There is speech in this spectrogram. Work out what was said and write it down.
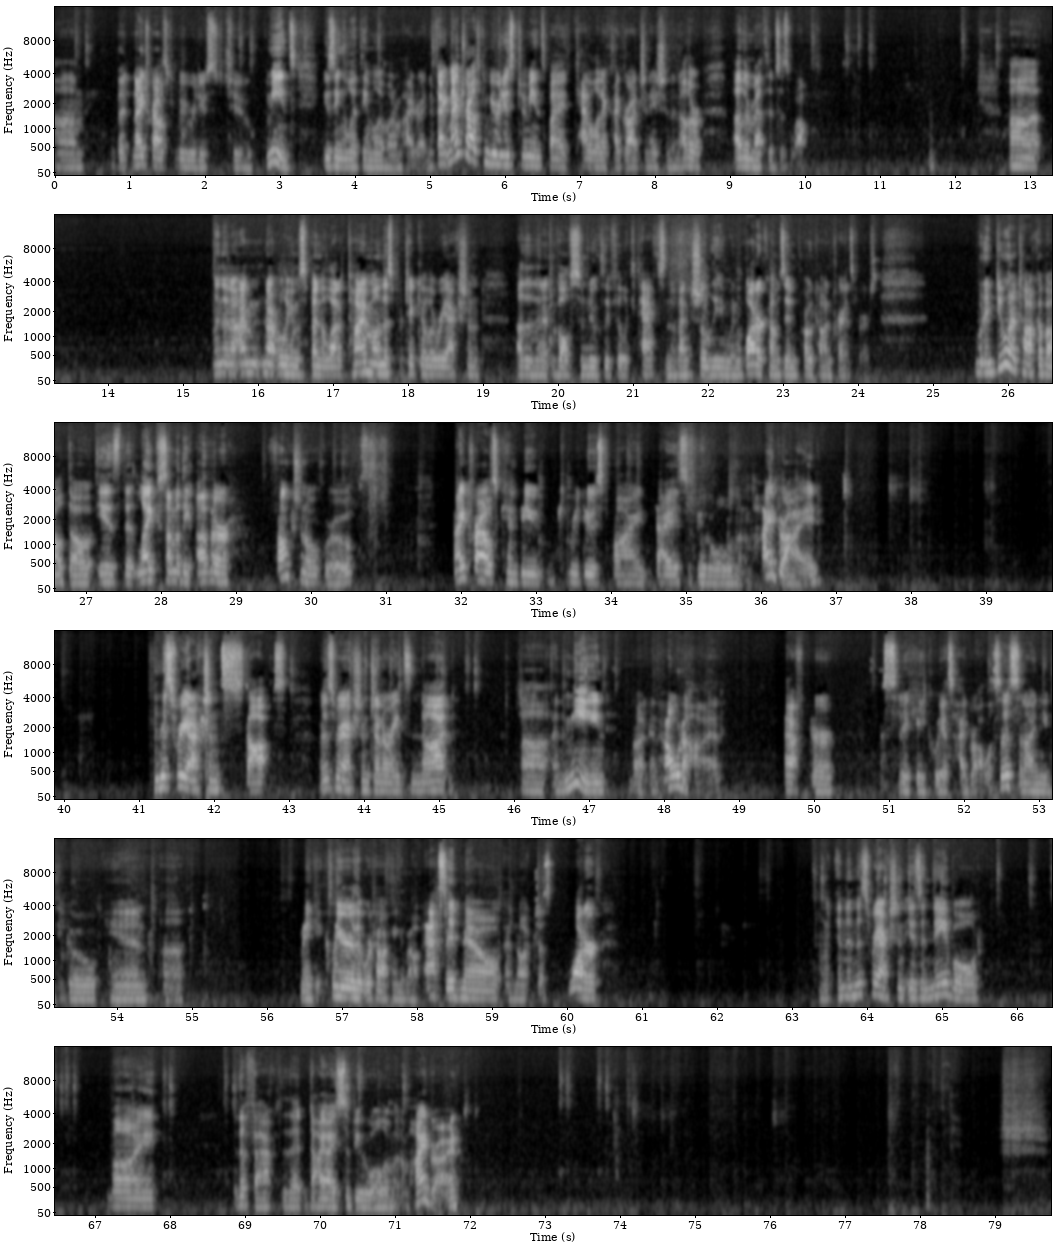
Um, but nitriles can be reduced to amines using lithium aluminum hydride. In fact, nitriles can be reduced to amines by catalytic hydrogenation and other other methods as well. Uh, and then I'm not really going to spend a lot of time on this particular reaction other than it involves some nucleophilic attacks and eventually when water comes in, proton transfers. What I do want to talk about though is that like some of the other functional groups, nitriles can be reduced by diisobutyl aluminum hydride. And this reaction stops, or this reaction generates not uh, an amine, but an aldehyde after acidic aqueous hydrolysis. And I need to go and uh, make it clear that we're talking about acid now and not just water. And then this reaction is enabled by the fact that diisobutyl aluminum hydride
